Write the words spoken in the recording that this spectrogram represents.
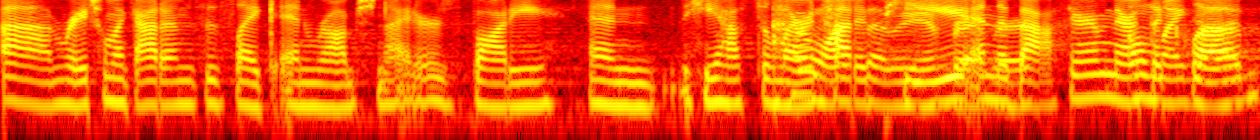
um, Rachel McAdams is like in Rob Schneider's body, and he has to learn how to that movie in pee in the bathroom. They're Oh at the club. God.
